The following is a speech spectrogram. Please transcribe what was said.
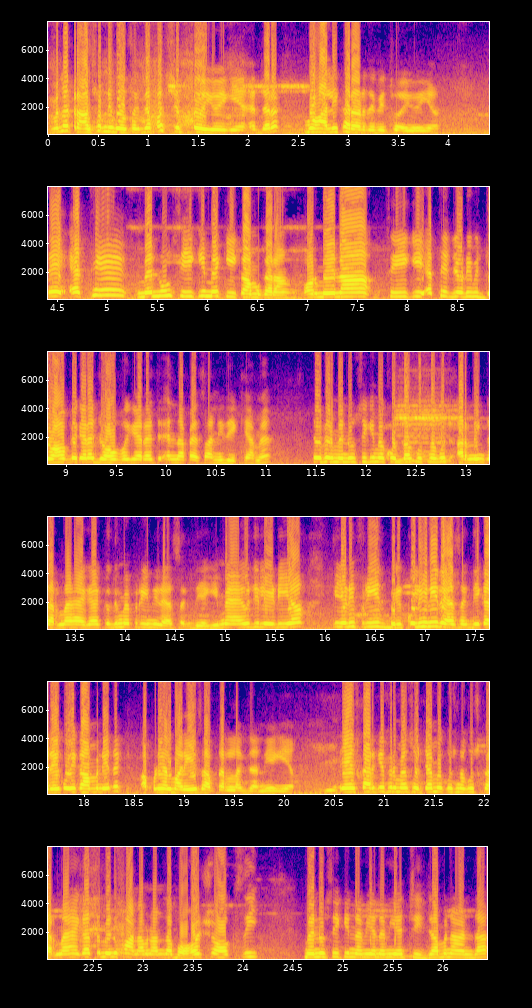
ਮਤਲਬ ਟ੍ਰਾਂਸਫਰ ਨਹੀਂ ਬੋਲ ਸਕਦੇ, ਆਪਾਂ ਸ਼ਿਫਟ ਹੋਈ ਹੋਈ ਆ ਇੱਧਰ ਮੋਹਾਲੀ ਖਰੜ ਦੇ ਵਿੱਚ ਹੋਈ ਹੋਈ ਆ ਤੇ ਇੱਥੇ ਮੈਨੂੰ ਸੀ ਕਿ ਮੈਂ ਕੀ ਕੰਮ ਕਰਾਂ। ਔਰ ਮੇਰਾ ਸੀ ਕਿ ਇੱਥੇ ਜਿਹੜੀ ਵੀ ਜੌਬ ਵਗੈਰਾ ਜੌਬ ਵਗੈਰਾ 'ਚ ਇੰਨਾ ਪੈਸਾ ਨਹੀਂ ਦੇਖਿਆ ਮੈਂ। ਤੇ ਫਿਰ ਮੈਨੂੰ ਸੀ ਕਿ ਮੈਂ ਖੁਦ ਦਾ ਕੁਝ ਨਾ ਕੁਝ ਅਰਨਿੰਗ ਕਰਨਾ ਹੈਗਾ, ਕਿਉਂਕਿ ਮੈਂ ਫ੍ਰੀ ਨਹੀਂ ਰਹਿ ਸਕਦੀ ਹੈਗੀ। ਮੈਂ ਇਹੋ ਜਿਹੀ ਲੇਡੀ ਆ ਕਿ ਜਿਹੜੀ ਫ੍ਰੀ ਬਿਲਕੁਲ ਹੀ ਨਹੀਂ ਰਹਿ ਸਕਦੀ, ਘਰੇ ਕੋਈ ਕੰਮ ਨਹੀਂ ਤੇ ਆਪਣੀ ਅਲਮਾਰੀਆਂ ਹੀ ਸਾਫ਼ ਕਰਨ ਲੱਗ ਜਾਂਦੀ ਹੈਗੀ ਆ ਇਸ ਕਰਕੇ ਫਿਰ ਮੈਂ ਸੋਚਿਆ ਮੈਂ ਕੁਝ ਨਾ ਕੁਝ ਕਰਨਾ ਹੈਗਾ ਤੇ ਮੈਨੂੰ ਖਾਣਾ ਬਣਾਉਣ ਦਾ ਬਹੁਤ ਸ਼ੌਕ ਸੀ। ਮੈਨੂੰ ਸੀ ਕਿ ਨਵੀਆਂ ਨਵੀਆਂ ਚੀਜ਼ਾਂ ਬਣਾਉਣ ਦਾ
